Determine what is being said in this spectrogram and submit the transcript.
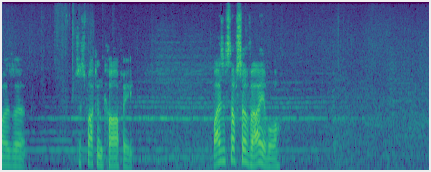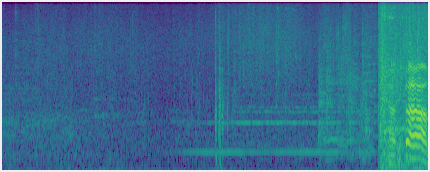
What is it? Just fucking coffee. Why is this stuff so valuable? Uh, oh,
